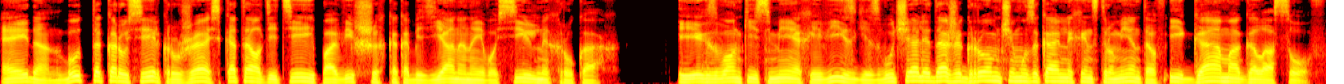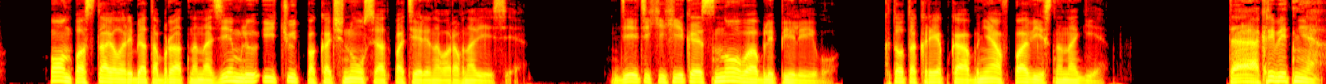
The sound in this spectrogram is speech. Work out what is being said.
Эйдан, будто карусель, кружась, катал детей, повисших, как обезьяны, на его сильных руках. Их звонкий смех и визги звучали даже громче музыкальных инструментов и гамма голосов. Он поставил ребят обратно на землю и чуть покачнулся от потерянного равновесия. Дети, хихикая, снова облепили его. Кто-то, крепко обняв, повис на ноге. «Так, ребятня,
